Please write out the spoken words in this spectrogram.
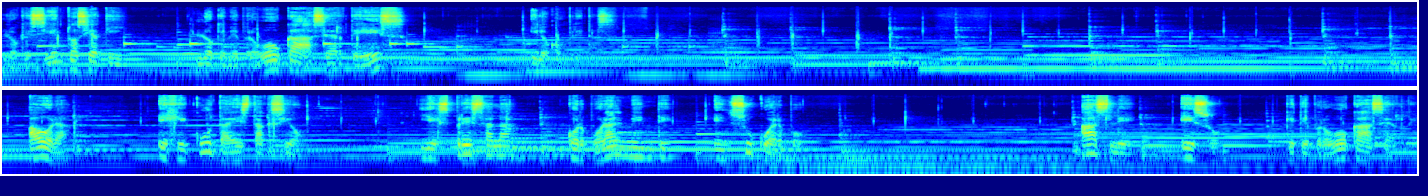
lo que siento hacia ti, lo que me provoca hacerte es, y lo completas. Ahora, ejecuta esta acción y exprésala corporalmente en su cuerpo. Hazle eso que te provoca hacerle.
